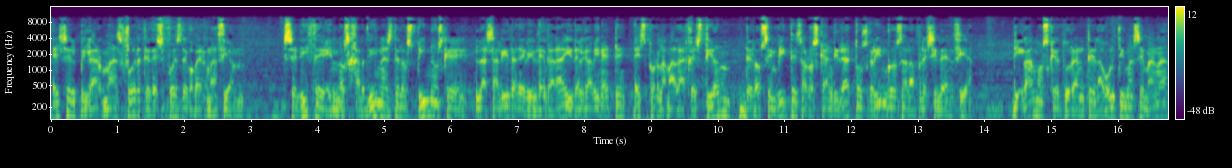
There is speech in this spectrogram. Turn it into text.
es el pilar más fuerte después de gobernación. Se dice en los jardines de los pinos que la salida de Videgaray del gabinete es por la mala gestión de los invites a los candidatos gringos a la presidencia. Digamos que durante la última semana,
